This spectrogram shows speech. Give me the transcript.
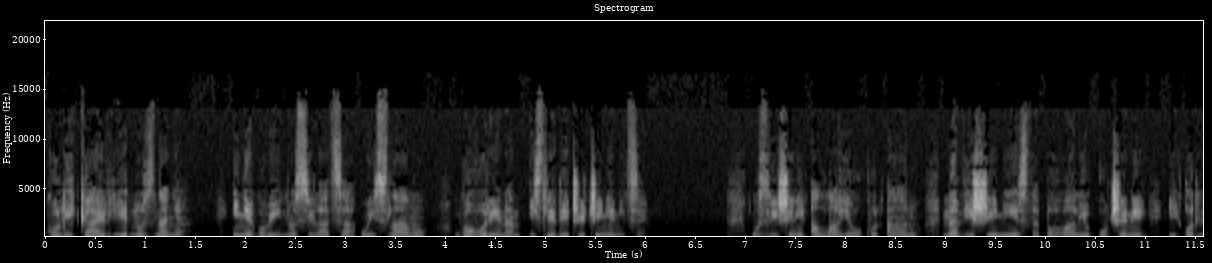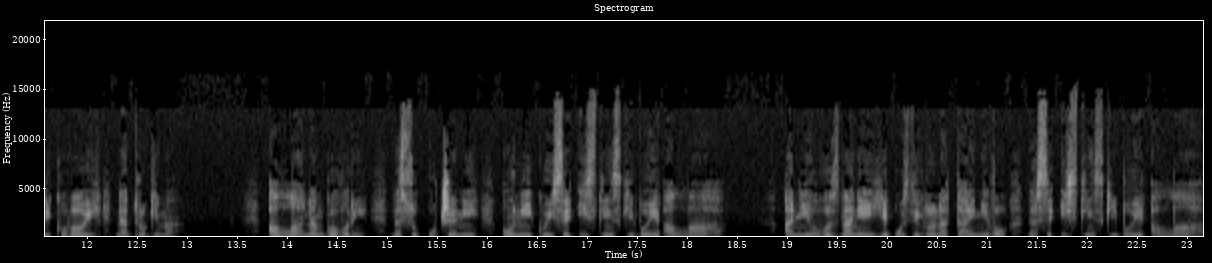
Kolika je vrijednost znanja i njegovih nosilaca u islamu, govori nam i sljedeće činjenice – Uzvišeni Allah je u Kur'anu na više mjesta pohvalio učene i odlikovao ih na drugima. Allah nam govori da su učeni oni koji se istinski boje Allaha, a njihovo znanje ih je uzdiglo na taj nivo da se istinski boje Allaha.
